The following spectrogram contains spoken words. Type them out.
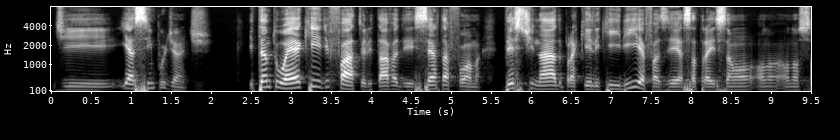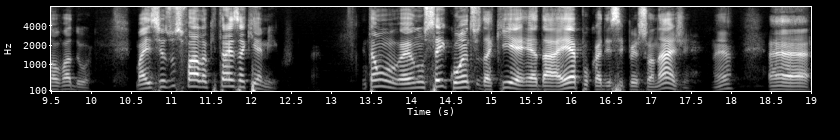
de e assim por diante. E tanto é que, de fato, ele estava, de certa forma, destinado para aquele que iria fazer essa traição ao, ao nosso Salvador. Mas Jesus fala: o que traz aqui, amigo? Então, eu não sei quantos daqui é, é da época desse personagem, né? É,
